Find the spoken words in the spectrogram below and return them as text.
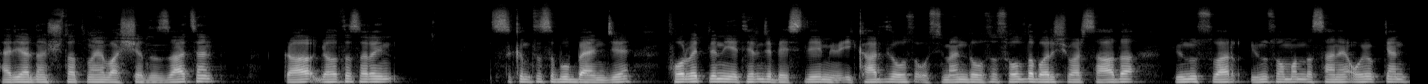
Her yerden şut atmaya başladı. Zaten Gal- Galatasaray'ın sıkıntısı bu bence. Forvetlerini yeterince besleyemiyor. Icardi de olsa, Osimhen de olsa solda Barış var, sağda Yunus var. Yunus olmanın Sane o yokken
